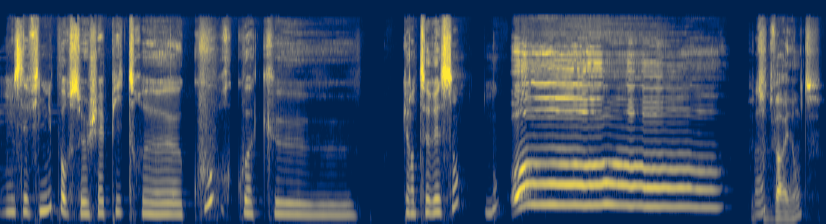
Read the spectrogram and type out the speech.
Bon, c'est fini pour ce chapitre euh, court, quoique qu'intéressant, non? Oh Petite variante.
